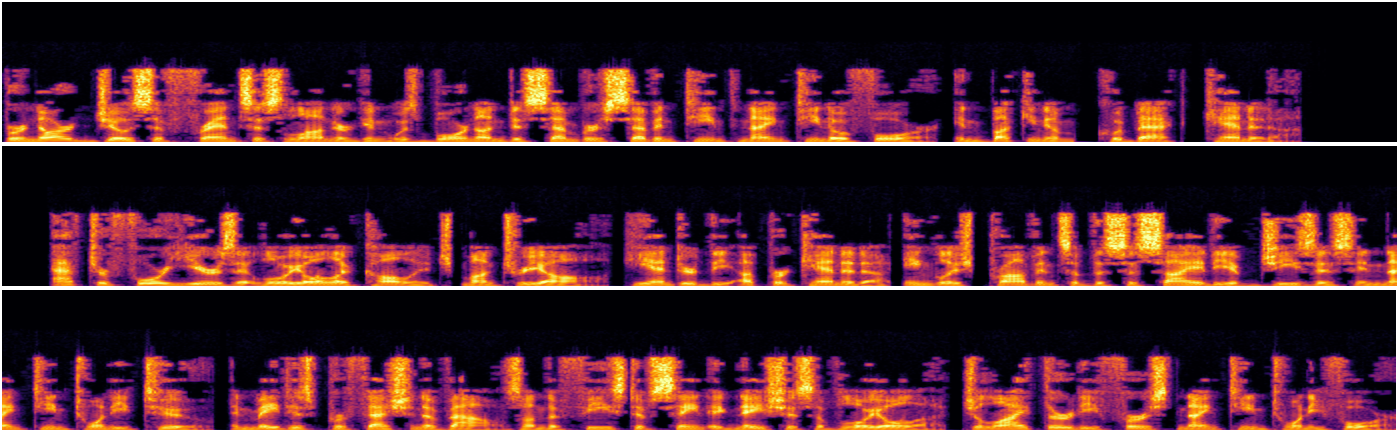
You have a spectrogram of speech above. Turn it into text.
Bernard Joseph Francis Lonergan was born on December 17, 1904, in Buckingham, Quebec, Canada. After four years at Loyola College Montreal, he entered the Upper Canada English province of the Society of Jesus in 1922, and made his profession of vows on the feast of St. Ignatius of Loyola, July 31, 1924.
